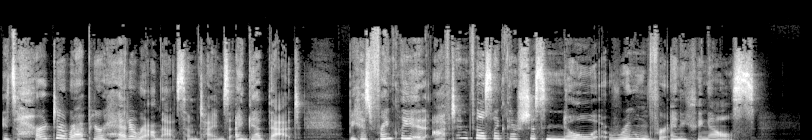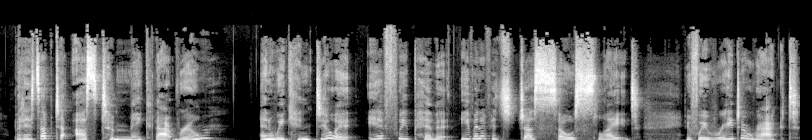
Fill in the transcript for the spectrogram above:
it's hard to wrap your head around that sometimes. I get that. Because frankly, it often feels like there's just no room for anything else. But it's up to us to make that room, and we can do it if we pivot, even if it's just so slight. If we redirect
